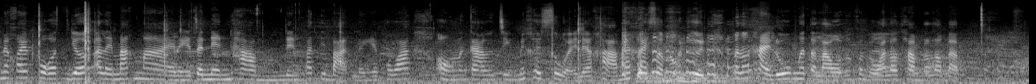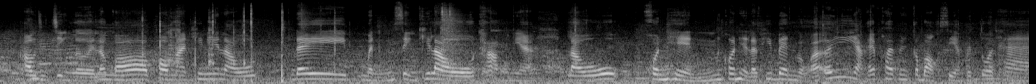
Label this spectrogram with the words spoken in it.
ไม่ค่อยโพสต์เยอะอะไรมากมายอะไรเงี้ยจะเน้นทำเน้นปฏิบัติอะไรเงี้ยเพราะว่าออกกำลังกายจริงๆไม่เคยสวยเลยค่ะ ไม่เคยสวยเหมือนคนอื่น มันต้องถ่ายรูปมาแต่เราเป็นคนแบบว่าเราทำแล้วเราแบบ เอาจริง ๆ เลย แล้วก็พอมาที่นี่เรา ได้เหมือนสิ่งที่เราทำเนี่ยแล้วคนเห็นคนเห็นแล้วพี่เบนบอกว่าเอ้ยอยากให้พลอยเป็นกระบอกเสียงเป็นตัวแทน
